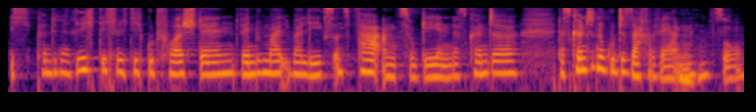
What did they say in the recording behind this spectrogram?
ich könnte mir richtig, richtig gut vorstellen, wenn du mal überlegst, ins Pfarramt zu gehen. Das könnte, das könnte eine gute Sache werden. Mhm. So.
